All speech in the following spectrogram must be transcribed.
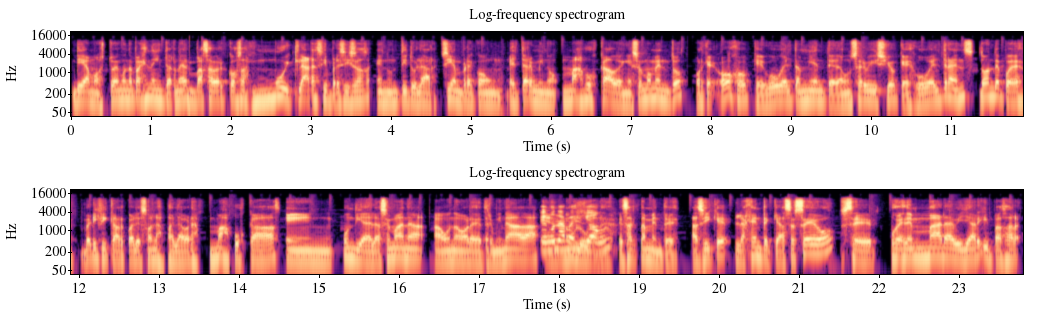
digamos, tú en una página de internet vas a ver cosas muy claras y precisas en un titular, siempre con el término más buscado en ese momento, porque ojo que Google también te da un servicio que es Google Trends, donde puedes verificar cuáles son las palabras más buscadas en un día de la semana, a una hora determinada. En, una región. Exactamente. Así que la gente que hace SEO se puede maravillar y pasar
